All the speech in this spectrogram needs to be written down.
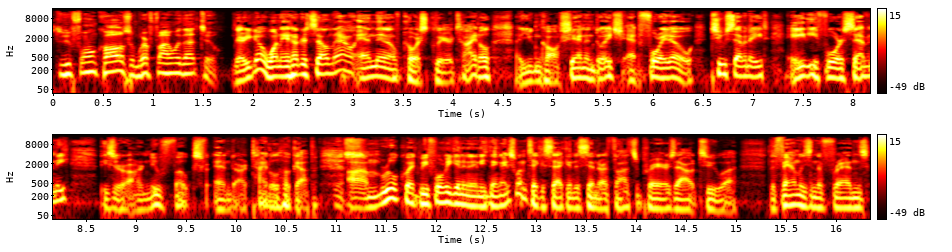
do phone calls, and we're fine with that too. There you go. 1 800 Sell Now. And then, of course, Clear Title. Uh, you can call Shannon Deutsch at 480 278 8470. These are our new folks and our title hookup. Um, real quick, before we get into anything, I just want to take a second to send our thoughts and prayers out to uh, the families and the friends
